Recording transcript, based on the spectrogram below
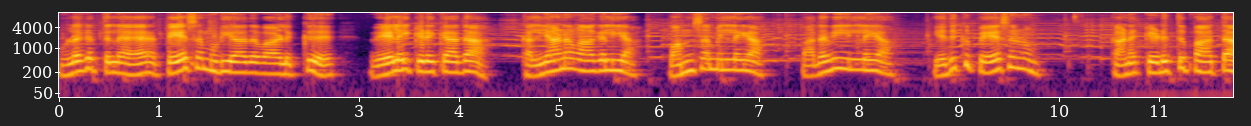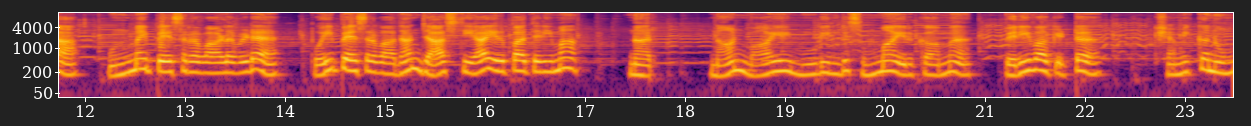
உலகத்தில் பேச முடியாதவாளுக்கு வேலை கிடைக்காதா? கல்யாணம் ஆகலையா வம்சம் இல்லையா பதவி இல்லையா எதுக்கு பேசணும்? கணக்கெடுத்து பார்த்தா உண்மை பேசுறவாளை விட பொய் பேசுறவா தான் ஜாஸ்தியா இருப்பா தெரியுமா? நார் நான் வாயை மூடிண்டு சும்மா இருக்காம பெரியவா கிட்ட க்ஷமிக்கணும்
